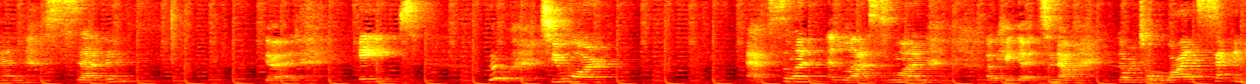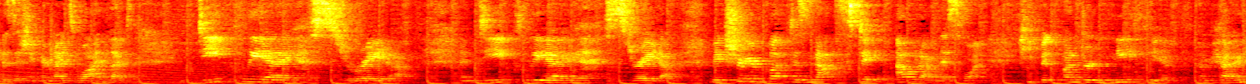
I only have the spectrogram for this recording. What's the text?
And seven. Good. Eight. Two more. Excellent. And last one. Okay, good. So now go into a wide second position here. Nice wide legs. Deep plie, straight up and deep plie straight up. Make sure your butt does not stick out on this one. Keep it underneath you, okay?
